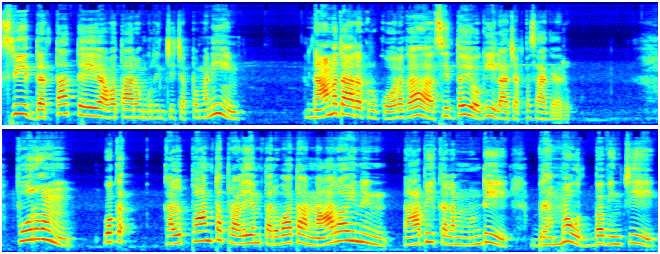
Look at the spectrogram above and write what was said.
శ్రీ దత్తాత్రేయ అవతారం గురించి చెప్పమని నామధారకుడు కోరగా సిద్ధయోగి ఇలా చెప్పసాగారు. పూర్వం ఒక కల్పాంత ప్రళయం తరువాత నారాయణుని నాభికలం నుండి బ్రహ్మ ఉద్భవించి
